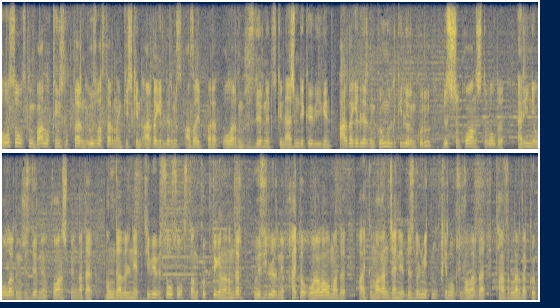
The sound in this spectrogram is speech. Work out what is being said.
ұлы соғыстың барлық қиыншылықтарын өз бастарынан кешкен ардагерлеріміз азайып барады. Олардың жүздеріне түскен әжім де көбейген. Ардагерлердің көңілді күйлерін көру біз үшін қуанышты болды. Әрине олардың жүздерінен қуанышпен қатар мұң да білінеді. Себебі сол соғыстан көптеген адамдар өз үйлеріне қайта орала алмады. Айтылмаған және біз білмейтін қилы оқиғалар да тағдырлар да көп.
